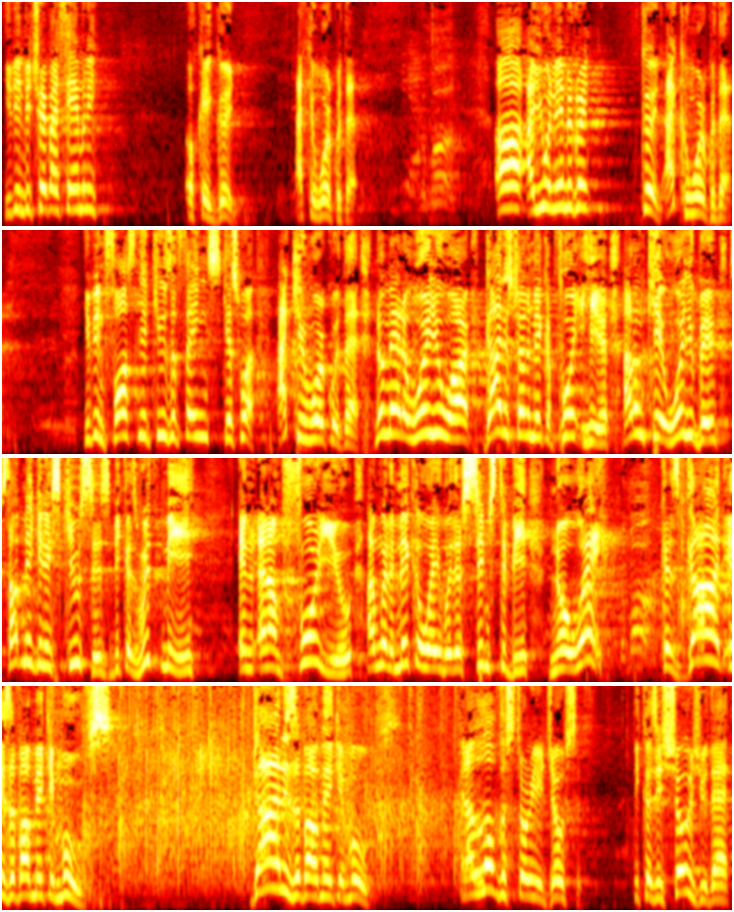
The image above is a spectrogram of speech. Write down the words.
you didn't betray my family? Okay, good. I can work with that. Uh, are you an immigrant? Good, I can work with that. You've been falsely accused of things? Guess what? I can work with that. No matter where you are, God is trying to make a point here. I don't care where you've been. Stop making excuses because with me, and, and I'm for you, I'm going to make a way where there seems to be no way. Because God is about making moves. God is about making moves. And I love the story of Joseph because it shows you that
